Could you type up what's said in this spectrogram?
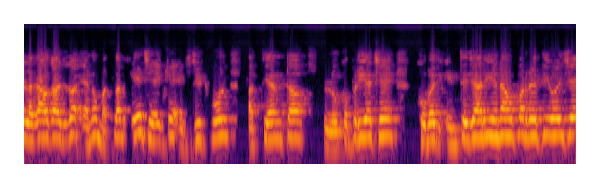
લગાવતા હોય છે. તો એનો મતલબ એ છે કે એક્ઝિટ પોલ અત્યંત લોકપ્રિય છે. ખૂબ જ ઇંતેજારી એના ઉપર રહેતી હોય છે?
